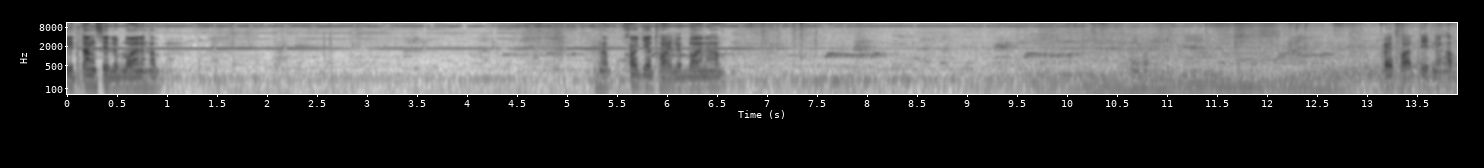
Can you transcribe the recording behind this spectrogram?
ติดตั้งเสร็จเรียบร้อยนะครับนะครับเข้าเกียร์ถอยเรียบร้อยนะครับไฟถอยติดนะครับ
